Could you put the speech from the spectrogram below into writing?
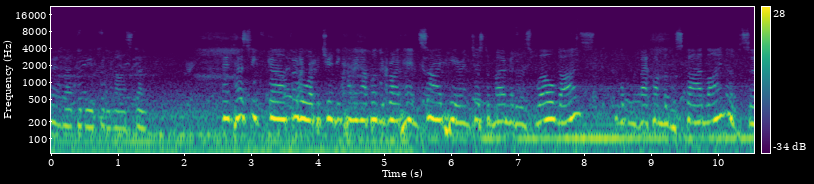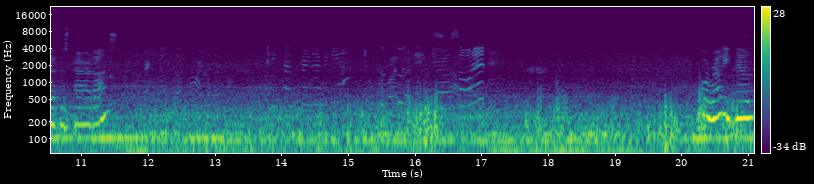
turned out to be a pretty nice day. Fantastic uh, photo opportunity coming up on your right hand side here in just a moment as well, guys. Looking back onto the skyline of Surfers Paradise. Any sunscreen over here? You're all sorted? Alrighty, now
